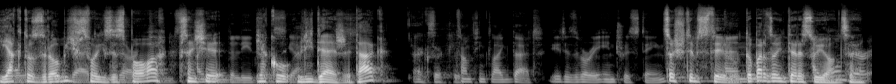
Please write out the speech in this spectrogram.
jak to zrobić w swoich zespołach, w sensie jako liderzy, tak? Coś w tym stylu. To bardzo interesujące.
